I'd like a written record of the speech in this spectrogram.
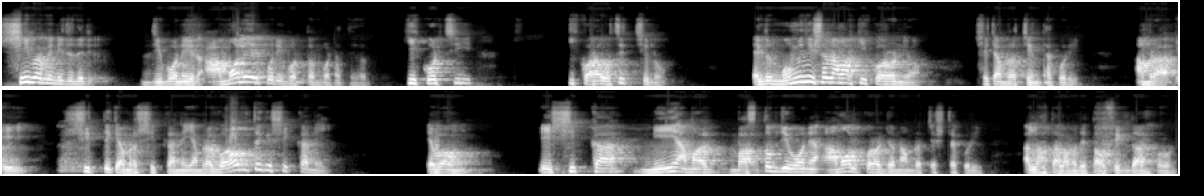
সেইভাবে নিজেদের জীবনের আমলের পরিবর্তন ঘটাতে হবে। কি করছি? কি করা উচিত ছিল? একজন মমিন হিসেবে আমার কি করণীয়? সেটা আমরা চিন্তা করি। আমরা এই শীত থেকে আমরা শিক্ষা নেই, আমরা গরম থেকে শিক্ষা নেই এবং এই শিক্ষা নিয়ে আমার বাস্তব জীবনে আমল করার জন্য আমরা চেষ্টা করি। আল্লাহ তালা আমাদের তৌফিক দান করুন।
